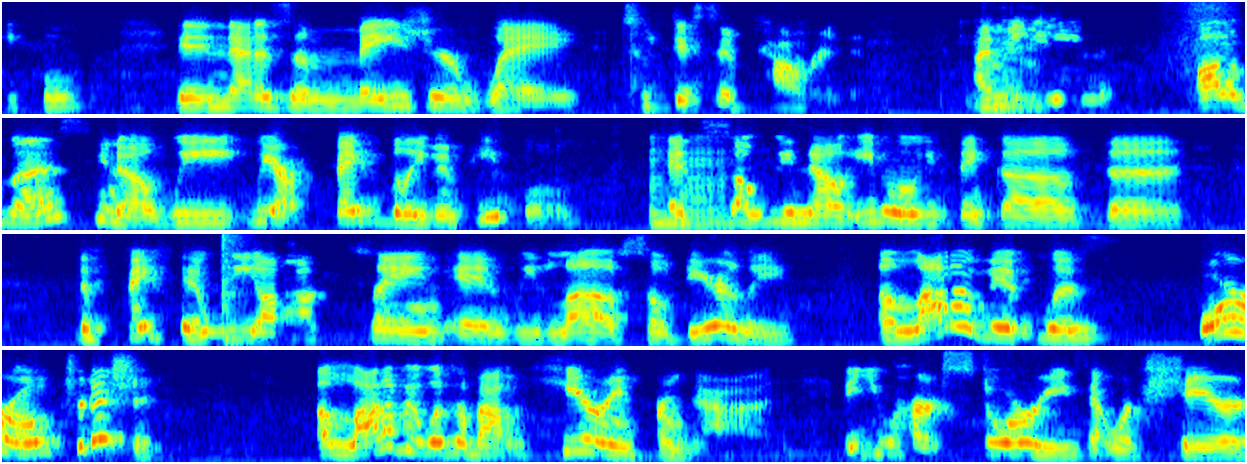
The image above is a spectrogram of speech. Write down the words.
people then that is a major way to disempower them. I Mhm. mean all of us you know we we are faith believing people. And mhm, so we know even when we think of the the faith that we all claim and we love so dearly, a lot of it was oral tradition. A lot of it was about hearing from God. And you heard stories that were shared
